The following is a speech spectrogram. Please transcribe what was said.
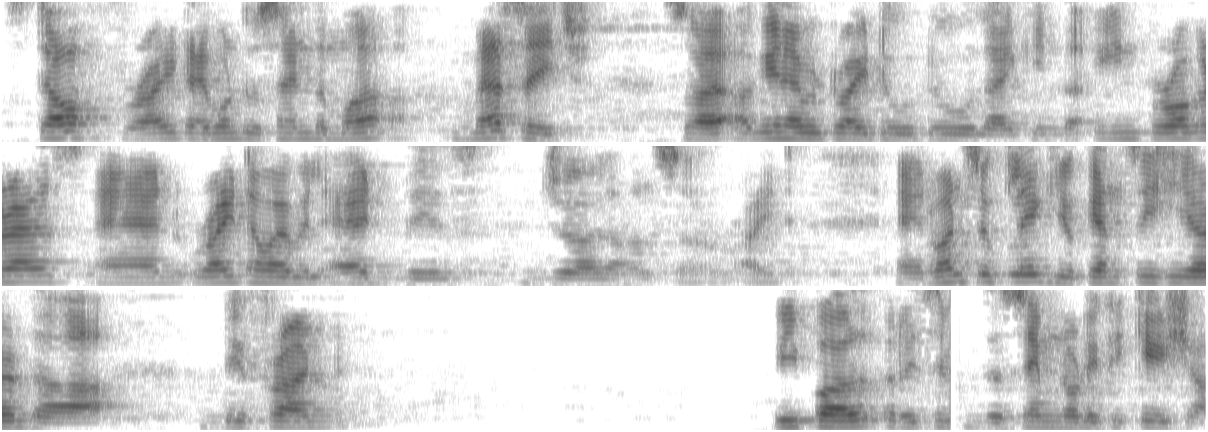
stuff right? I want to send the message. So I, again I will try to do like in the in progress and right now I will add this joy also right? And once you click you can see here the different people receive the same notification.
